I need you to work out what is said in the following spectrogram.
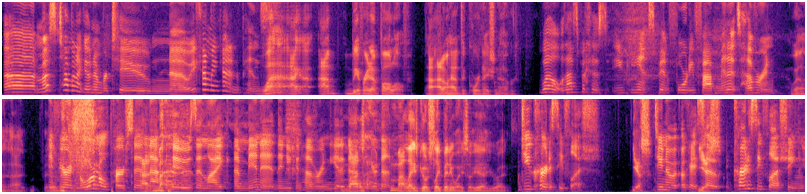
uh, most of the time when I go number two, no, it kind of kind of depends. Why? I, I I'd be afraid I'd fall off. I, I don't have the coordination to hover. Well, that's because you can't spend 45 minutes hovering. Well, I, If you're a normal person that poos in like a minute, then you can hover and get it done. when You're done. my legs go to sleep anyway, so yeah, you're right. Do you courtesy flush? Yes. Do you know? Okay, Yes. so courtesy flushing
